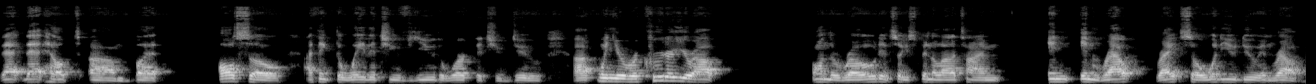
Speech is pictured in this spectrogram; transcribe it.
that that helped. Um, but also, I think the way that you view the work that you do, uh, when you're a recruiter, you're out on the road, and so you spend a lot of time in in route, right? So what do you do in route?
